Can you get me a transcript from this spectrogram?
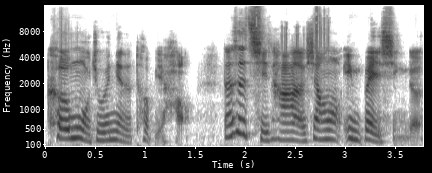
科目就会念得特别好，但是其他的像那种硬背型的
